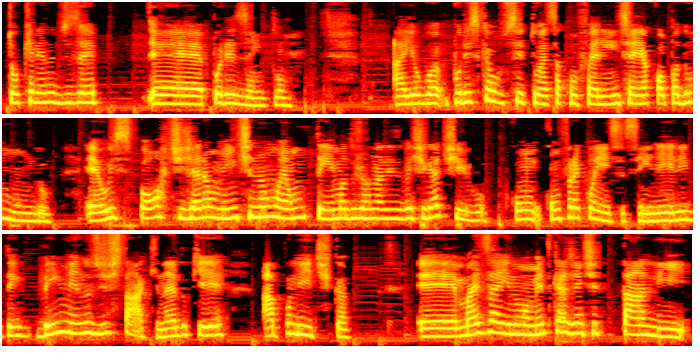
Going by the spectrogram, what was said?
estou querendo dizer, é, por exemplo, aí eu, por isso que eu cito essa conferência e a Copa do Mundo. É, o esporte geralmente não é um tema do jornalismo investigativo com, com frequência, assim, ele, ele, tem bem menos destaque, né, do que a política. É, mas aí, no momento que a gente está ali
